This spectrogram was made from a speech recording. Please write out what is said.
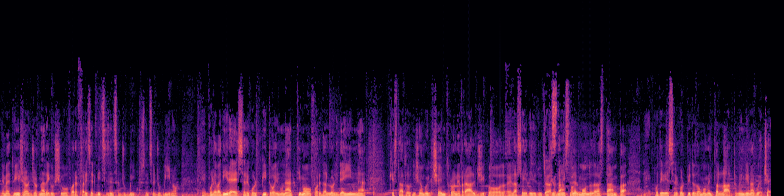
E detto io c'erano giornate che uscivo fuori a fare i servizi senza, giubbi- senza giubbino. E voleva dire essere colpito in un attimo fuori dall'Holiday Inn che è stato diciamo, il centro nevralgico e la sede di tutti Della i giornalisti stampa. del mondo della stampa, e potevi essere colpito da un momento all'altro. Quindi una cioè,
